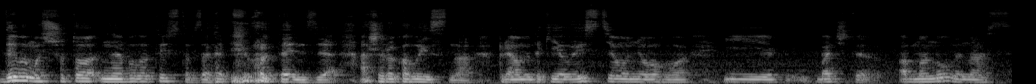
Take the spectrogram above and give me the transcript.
дивимось, що то не волотиста взагалі гортензія, а широколисна. Прямо такі листя у нього. І бачите, обманули нас,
